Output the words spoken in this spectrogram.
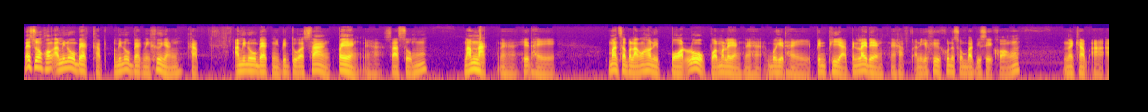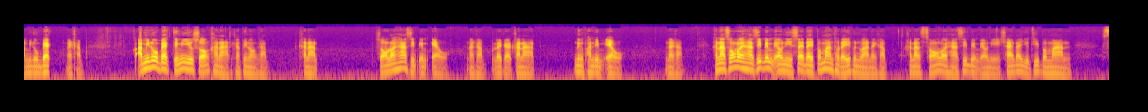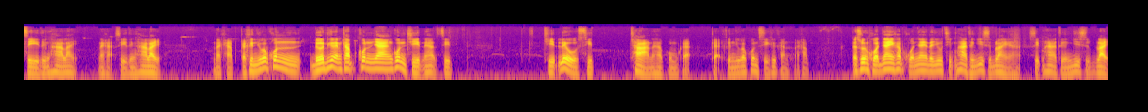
ในส่วนของอะมิโนแบคครับอะมิโนแบคนี่คืออย่างครับอะมิโนแบคนี่เป็นตัวสร้างแป้งนะฮะสะสม น้ำหนักนะฮะเฮ็ดให้มันสำปะหลังของเรานี่ปลอดโรคปลอดแมลงนะฮะบ่เฮ็ดให้เป็นเพียเป็นไล่แดงนะครับ อันนี้ก็คือคุณสมบัติพิเศษของนะครับอะมิโนแบคนะครับอะมิโนแบคจะมีอยู่ 2 ขนาดครับพี่น้องครับ ขนาด 250 ml นะครับและก็ขนาด 1,000 ml นะครับขนาด 250 ml นี่ใส่ได้ประมาณเท่าไหร่เพิ่นว่านะครับขนาด 250 ml นี่ใช้ได้อยู่ที่ประมาณ 4-5ถึงไร่นะครับ4ถึง5ไร่ นะครับก็ขึ้นอยู่กับคนเดินขึ้นกันครับคนยางคนฉีดนะฮะฉีดฉีดเร็วฉีดช้านะครับ ผมก็ก็ขึ้นอยู่กับคนสีคือกันนะครับ แต่ส่วนขวดใหญ่ครับขวดใหญ่ได้อยู่15ถึง20ไร่นะฮะ15ถึง20ไร่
